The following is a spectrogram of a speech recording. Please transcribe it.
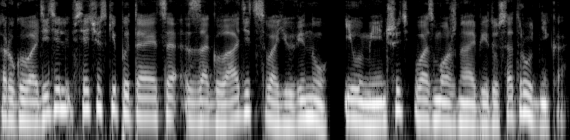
Руководитель всячески пытается загладить свою вину и уменьшить возможную обиду сотрудника.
